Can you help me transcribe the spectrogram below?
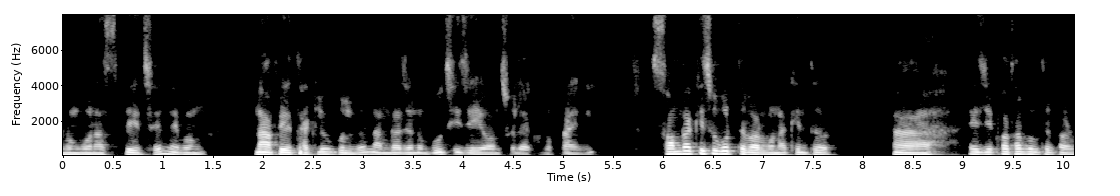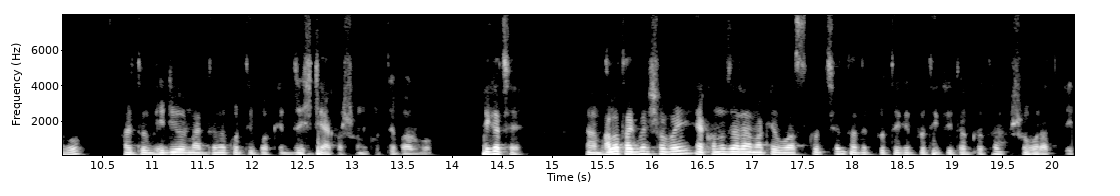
এবং বোনাস পেয়েছেন এবং না পেয়ে থাকলেও বলবেন। আমরা যেন বুঝি যে এই অঞ্চলে এখনও পাইনি আমরা কিছু করতে পারব না। কিন্তু এই যে কথা বলতে পারব, হয়তো ভিডিওর মাধ্যমে কর্তৃপক্ষের দৃষ্টি আকর্ষণ করতে পারব। ঠিক আছে? ভালো থাকবেন সবাই। এখনও যারা আমাকে ওয়াচ করছেন তাদের প্রত্যেকের প্রতি কৃতজ্ঞতা। শুভরাত্রি।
